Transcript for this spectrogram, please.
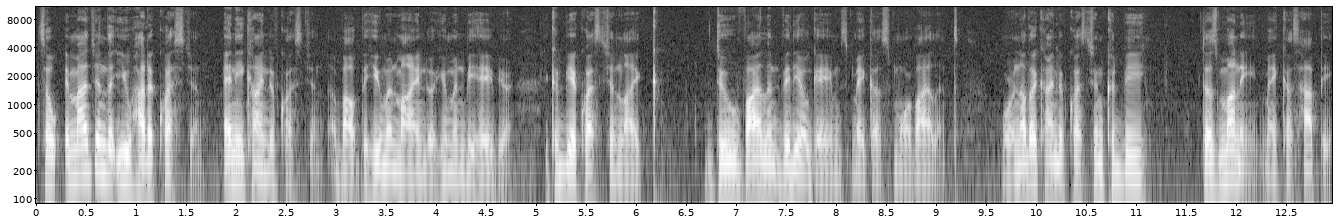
So imagine that you had a question, any kind of question, about the human mind or human behavior. It could be a question like, do violent video games make us more violent? Or another kind of question could be, does money make us happy?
